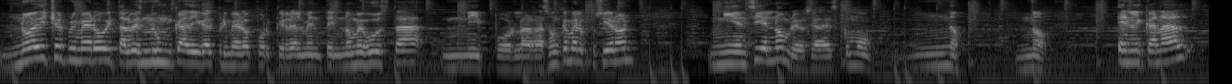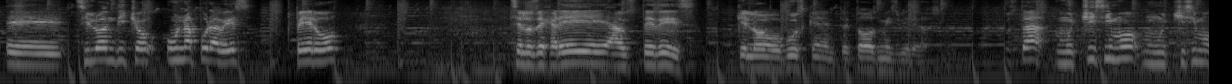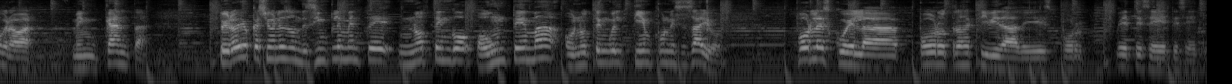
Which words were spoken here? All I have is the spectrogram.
No he dicho el primero y tal vez nunca diga el primero porque realmente no me gusta ni por la razón que me lo pusieron, ni en sí el nombre. O sea, es como... No, no. En el canal eh, sí lo han dicho una pura vez, pero se los dejaré a ustedes que lo busquen entre todos mis videos. Me gusta muchísimo, muchísimo grabar. Me encanta. Pero hay ocasiones donde simplemente no tengo o un tema o no tengo el tiempo necesario. Por la escuela, por otras actividades, por etc, etc, etc.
